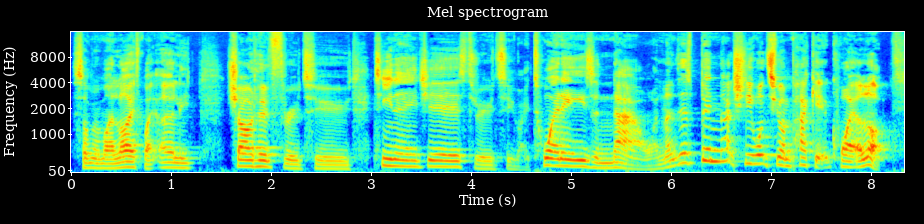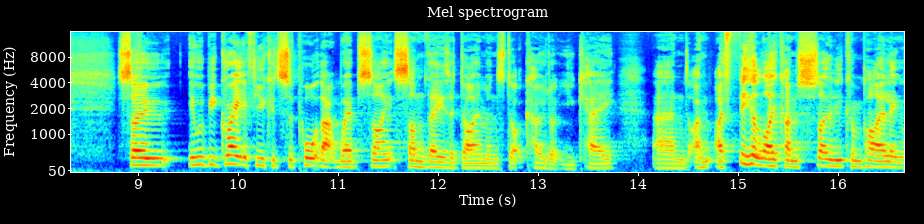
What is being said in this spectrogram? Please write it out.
some of my life, my early childhood through to teenage years, through to my twenties, and now. And there's been actually once you unpack it quite a lot. So it would be great if you could support that website, somedaysarediamonds.co.uk. And I'm, i feel like I'm slowly compiling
